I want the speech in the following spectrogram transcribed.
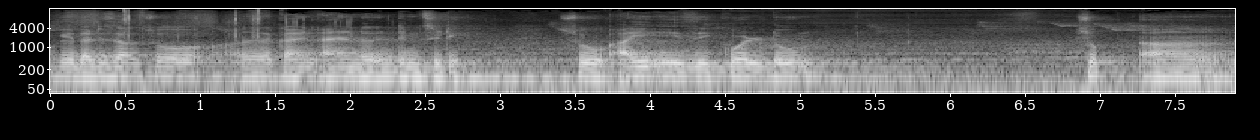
Okay that is also another kind and intensity. So i is equal to so uh,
